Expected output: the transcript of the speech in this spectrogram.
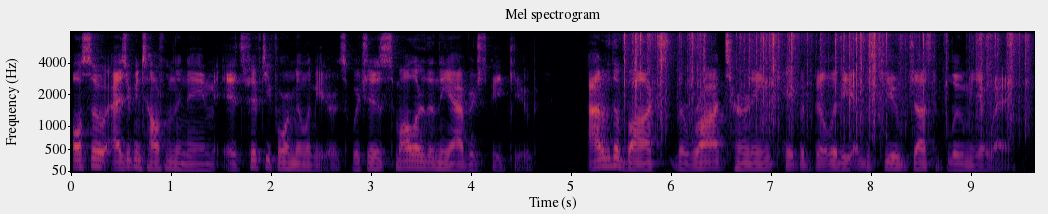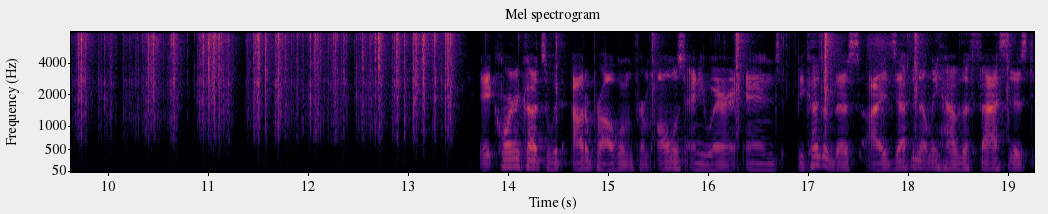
Also, as you can tell from the name, it's 54 millimeters, which is smaller than the average speed cube. Out of the box, the raw turning capability of this cube just blew me away. It corner cuts without a problem from almost anywhere, and because of this, I definitely have the fastest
